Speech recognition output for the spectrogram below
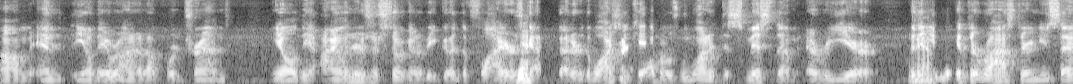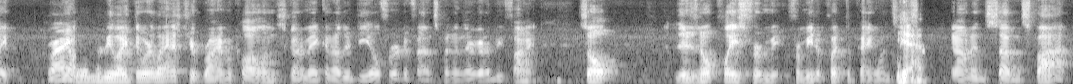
Um, and, you know, they were on an upward trend. You know, the Islanders are still going to be good. The Flyers Yeah. got better. The Washington Capitals, we want to dismiss them every year. But Yeah. then you look at their roster and you say, right. no, they're going to be like they were last year. Brian MacLellan is going to make another deal for a defenseman, and they're going to be fine. So there's no place for me for me to put the Penguins. Yeah. down in seventh spot,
